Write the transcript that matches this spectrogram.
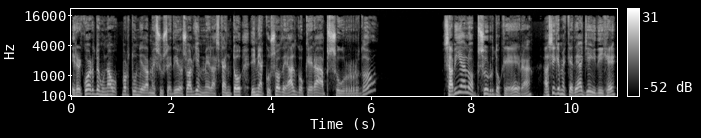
Y recuerdo en una oportunidad me sucedió eso, alguien me las cantó y me acusó de algo que era absurdo. Sabía lo absurdo que era, así que me quedé allí y dije,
